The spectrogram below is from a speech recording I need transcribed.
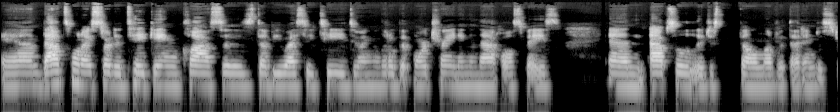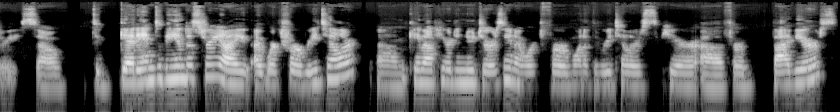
And that's when I started taking classes, WSET, doing a little bit more training in that whole space, and absolutely just fell in love with that industry. So to get into the industry, I, I worked for a retailer, um, came out here to New Jersey, and I worked for one of the retailers here uh, for five years.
